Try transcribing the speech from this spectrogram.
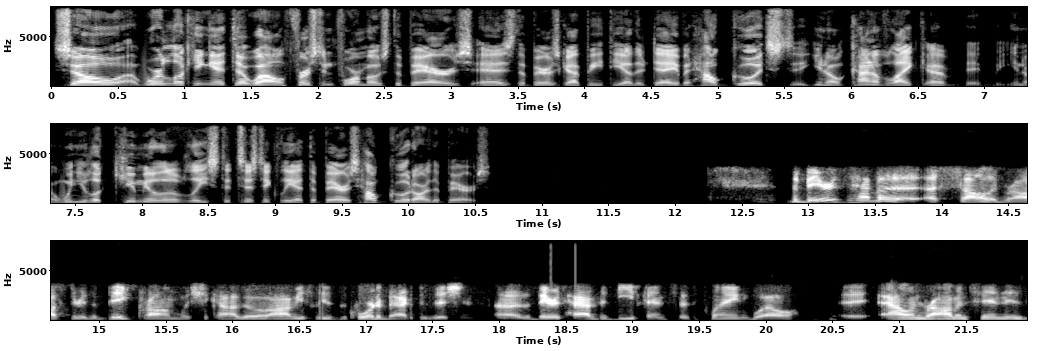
So uh, we're looking at uh, well, first and foremost, the Bears, as the Bears got beat the other day. But how good, you know, kind of like uh, you know, when you look cumulatively, statistically at the Bears, how good are the Bears? The Bears have a, a solid roster. The big problem with Chicago, obviously, is the quarterback position. Uh, the Bears have the defense that's playing well. Allen Robinson is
